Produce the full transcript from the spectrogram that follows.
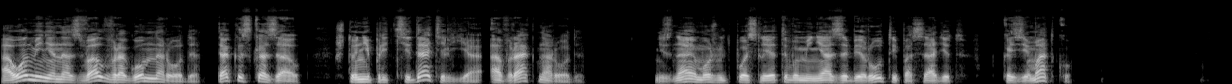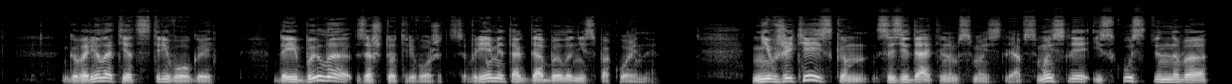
А он меня назвал врагом народа. Так и сказал, что не председатель я, а враг народа. Не знаю, может быть, после этого меня заберут и посадят в казематку говорил отец с тревогой. Да и было за что тревожиться. Время тогда было неспокойное. Не в житейском созидательном смысле, а в смысле искусственного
